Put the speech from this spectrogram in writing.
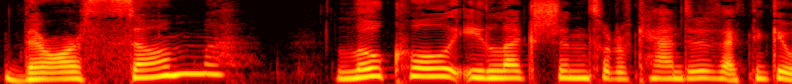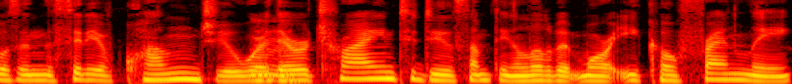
there are some local election sort of candidate. I think it was in the city of Gwangju where Hmm. they were trying to do something a little bit more eco-friendly.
